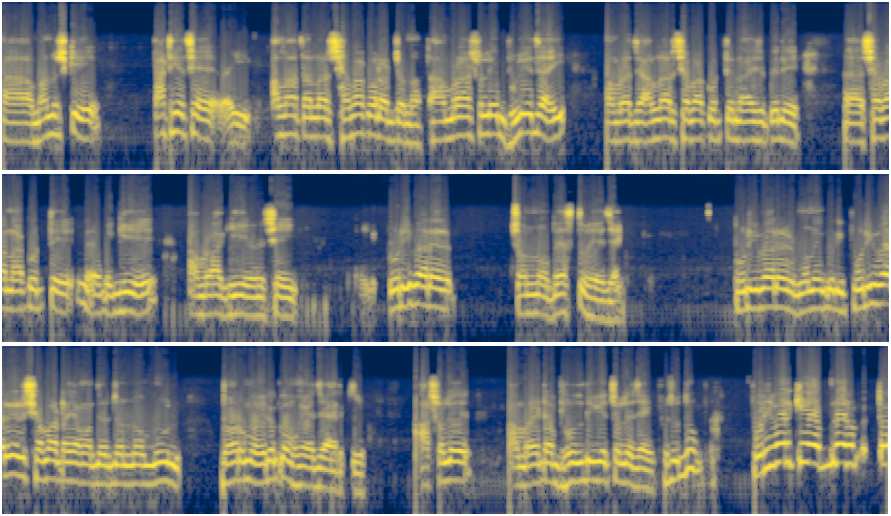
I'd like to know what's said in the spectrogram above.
আহ, মানুষকে পাঠিয়েছে এই আল্লাহ তাআলার সেবা করার জন্য। তা আমরা আসলে ভুলে যাই আমরা যে আল্লাহর সেবা করতে না পেরে সেবা না করতে গিয়ে আমরা গিয়ে সেই পরিবারের জন্য ব্যস্ত হয়ে যাই পরিবারের, মনে করি পরিবারের সেবাটাই আমাদের জন্য মূল ধর্ম, এরকম হয়ে যায় আর কি। আসলে আমরা এটা ভুল দিকে চলে যাই। শুধু পরিবারকে আপনার তো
